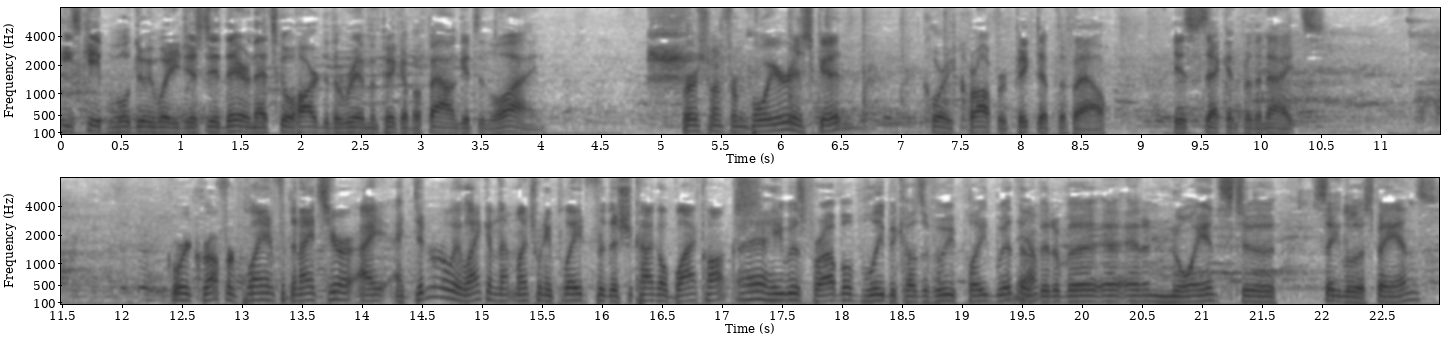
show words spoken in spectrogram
he's capable of doing what he just did there, and that's go hard to the rim and pick up a foul and get to the line. First one from Boyer is good. Corey Crawford picked up the foul, his second for the Knights. Corey Crawford playing for the Knights here. I, I didn't really like him that much when he played for the Chicago Blackhawks. Uh, he was probably, because of who he played with, yep. a bit of a, a, an annoyance to St. Louis fans.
